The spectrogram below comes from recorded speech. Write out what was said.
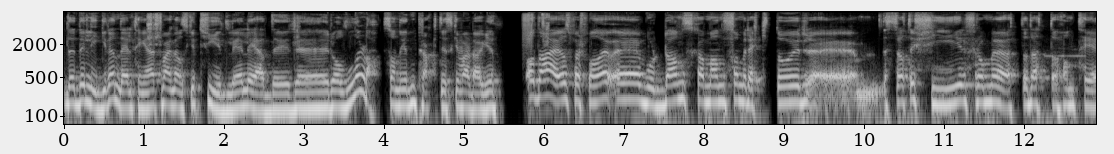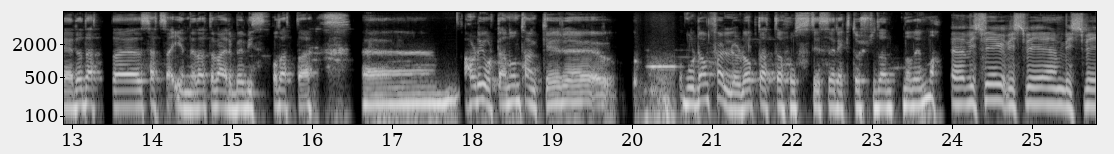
Det, det, ligger en del ting her som er ganske tydelige lederroller, da, sånn i den praktiske hverdagen. Og da er jo spørsmålet eh, hvordan skal man som rektor eh, strategier for å møte dette, håndtere dette, sette seg inn i dette, være bevisst på dette? Eh, har du gjort deg noen tanker? Hvordan følger du opp dette hos disse rektorstudentene dine? Hvis vi, hvis, vi, hvis vi,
